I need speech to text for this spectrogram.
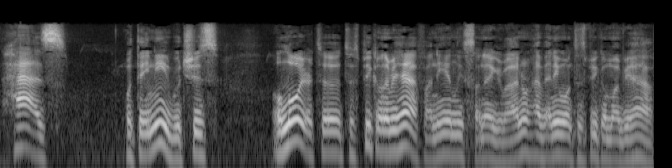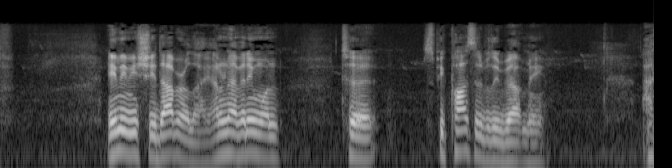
has what they need, which is a lawyer to, to speak on their behalf. I don't have anyone to speak on my behalf. I don't have anyone to speak positively about me. I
